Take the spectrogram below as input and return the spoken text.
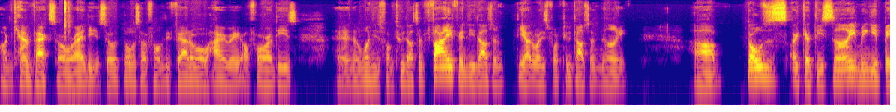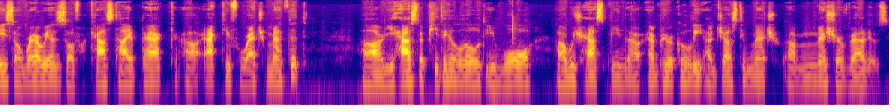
on Canvas already. So those are from the federal highway authorities and one is from 2005 and 2000, the other one is for 2009. Uh, those like a design mainly based on variants of cast type back uh, active wedge method. Uh, it has the particular load in wall uh, which has been uh, empirically adjusted to match uh, measure values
